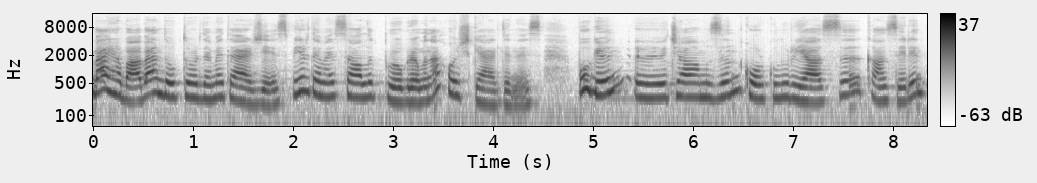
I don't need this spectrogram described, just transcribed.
Merhaba ben Doktor Demet Erciyes. Bir Demet Sağlık programına hoş geldiniz. Bugün e, çağımızın korkulu rüyası kanserin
